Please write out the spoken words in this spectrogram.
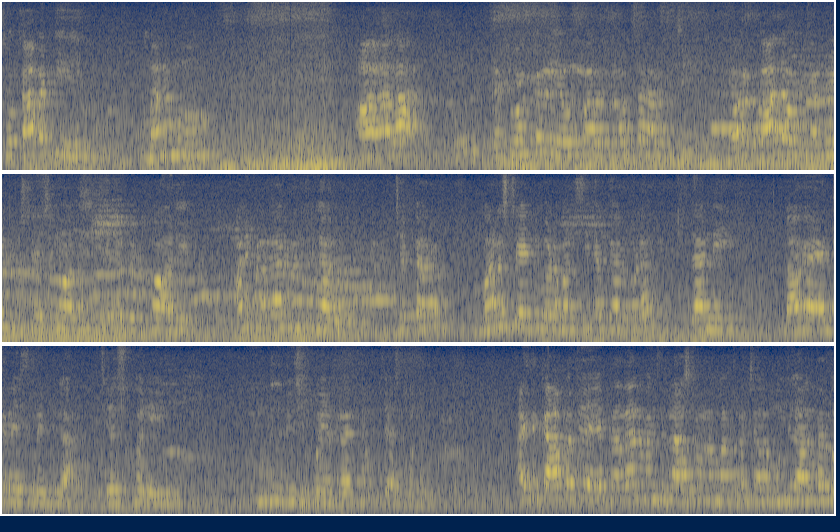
సో కాబట్టి మనము అలా ప్రతి ఒక్కరూ ఎవరి వాళ్ళ ప్రోత్సాహించి ఎవరి వాళ్ళ ఒక జనరేటింగ్ స్టేషన్ వాళ్ళు పెట్టుకోవాలి అని ప్రధానమంత్రి గారు చెప్పారు. మన స్టేట్ కూడా మన సీఎం గారు కూడా దాన్ని బాగా ఎంకరేజ్మెంట్గా చేసుకొని ముందుకు తీసుకుపోయే ప్రయత్నం చేస్తున్నారు. అయితే కాకపోతే ప్రధానమంత్రి రాష్ట్రంలో మాత్రం చాలా ముందుగా అందరూ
